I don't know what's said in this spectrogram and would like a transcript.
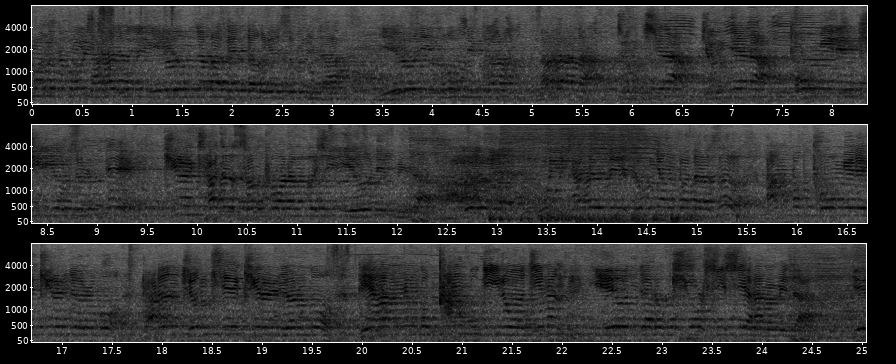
받은 우리 자녀들이 예언자가 된다 그랬습니다. 예언이 뭡니까? 나라나 정치나 경제나 통일의 길이 없을 때 길을 찾아 선포하는 것이 예언입니다. 우리 자녀들이 성령 길을 열고 바른 정치의 길을 열고 대한민국 강국이 이루어지는 예언자로 키울 수 있어야 합니다. 예,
